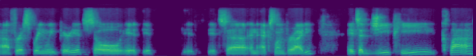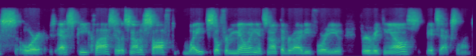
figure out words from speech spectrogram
uh, for a spring wheat period. So it, it, it it's uh, an excellent variety. It's a GP class or SP class, so it's not a soft white. So for milling, it's not the variety for you. For everything else, it's excellent.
